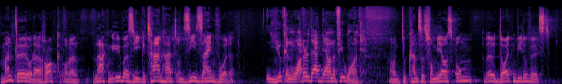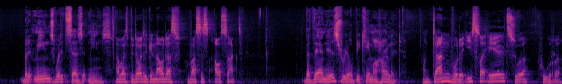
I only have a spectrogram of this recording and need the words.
Mantel oder Rock oder Laken über sie getan hat und sie sein wurde. You can water that down if you want, Und du kannst es von mir aus umdeuten, wie du willst. but it means what it says it means. Aber es bedeutet genau das, was es aussagt. But then Israel became a harlot. Und dann wurde Israel zur Hure.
